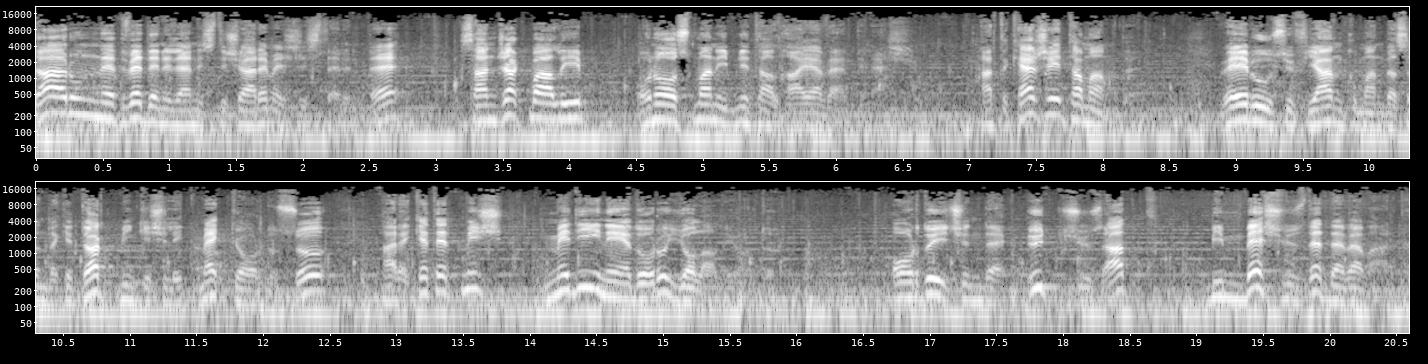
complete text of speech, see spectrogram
Darun Nedve denilen istişare meclislerinde sancak bağlayıp onu Osman İbni Talha'ya verdiler. Artık her şey tamamdı. Ve Ebu Süfyan kumandasındaki 4000 kişilik Mekke ordusu hareket etmiş Medine'ye doğru yol alıyordu. Ordu içinde 300 at, 1500 de deve vardı.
